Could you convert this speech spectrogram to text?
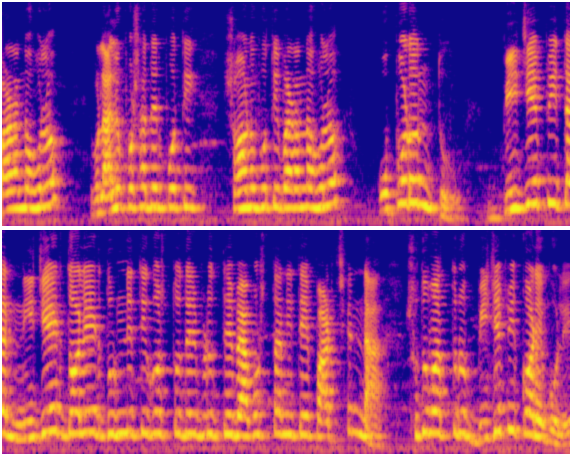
বাড়ানো হলো? এবং লালু প্রসাদের প্রতি সহানুভূতি বাড়ানো হলো। উপরন্তু, বিজেপি তার নিজের দলের দুর্নীতিগ্রস্তদের বিরুদ্ধে ব্যবস্থা নিতে পারছেন না। শুধুমাত্র বিজেপি করে বলে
